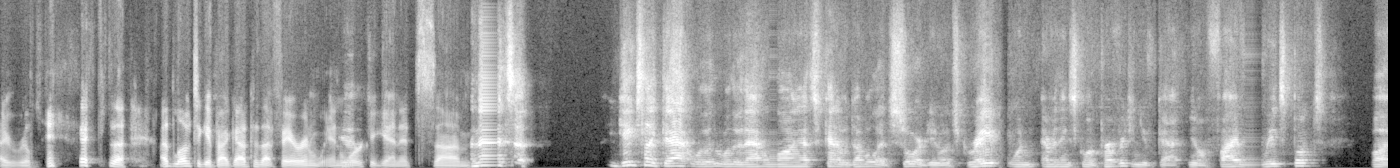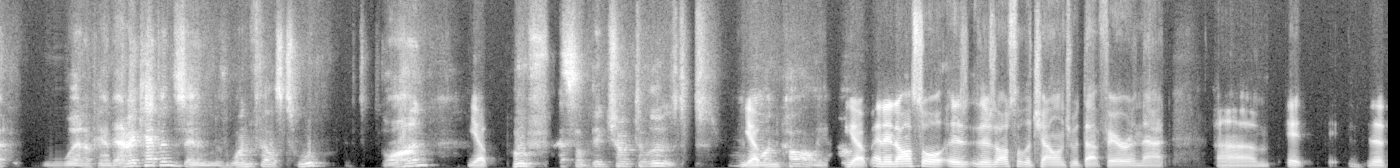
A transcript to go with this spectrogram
I really I'd love to get back out to that fair and, and Yeah. work again. It's um And that's a gigs like that when they're that long. That's kind of a double-edged sword. You know, it's great when everything's going perfect and you've got you know five weeks booked, but when a pandemic happens and with one fell swoop, it's gone. yep Oof, that's a big chunk to lose. Yep. One call. You know? Yep, and it also is. There's also the challenge with that fair in that um, it the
